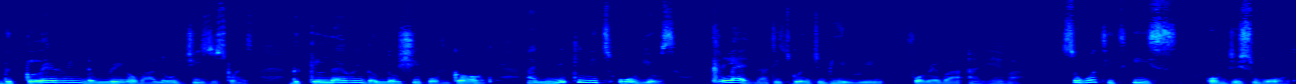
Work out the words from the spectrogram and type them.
declaring the reign of our Lord Jesus Christ, declaring the lordship of God, and making it obvious, clear that it's going to be a reign forever and ever. So, what it is of this word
